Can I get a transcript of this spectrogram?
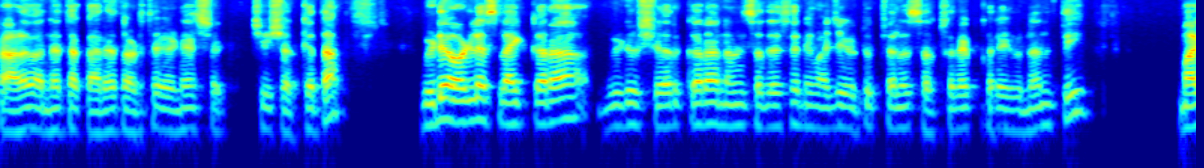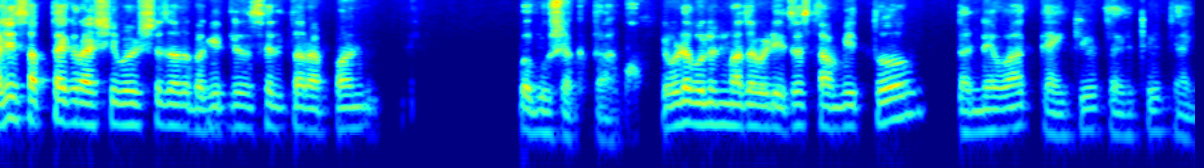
टाळे अन्यथा कार्यात अडथळे येण्याची शक्यता. व्हिडिओ आवडल्यास लाईक करा व्हिडिओ शेअर करा. नवीन सदस्यांनी माझे युट्यूब चॅनल सबस्क्राईब करा विनंती. माझे साप्ताहिक राशी भविष्य जर बघितले असेल तर आपण बघू शकता. एवढं बोलून माझा व्हिडिओ इथंच थांबितो धन्यवाद. थँक्यू थँक्यू थँक्यू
